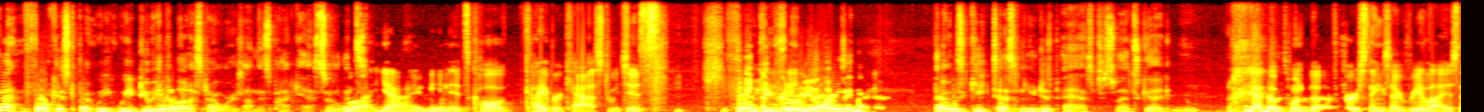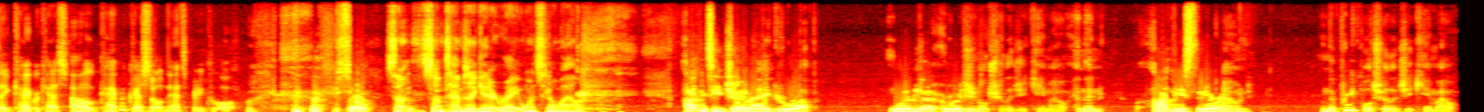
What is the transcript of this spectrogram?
not focused, but we we do hit a lot of Star Wars on this podcast. So let's Well, yeah, I mean it's called Kybercast, which is thank you for realizing that was geek test and you just passed, so that's good. yeah, that was one of the first things I realized. Like Kybercast, oh, Kyber Crystal, that's pretty cool. So So, sometimes I get it right once in a while. obviously Joe and I grew up when the original trilogy came out, and then obviously around when the prequel trilogy came out,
